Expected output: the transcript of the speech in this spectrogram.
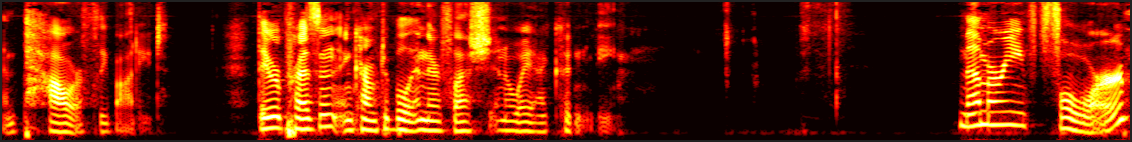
and powerfully bodied. They were present and comfortable in their flesh in a way I couldn't be. Memory four,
